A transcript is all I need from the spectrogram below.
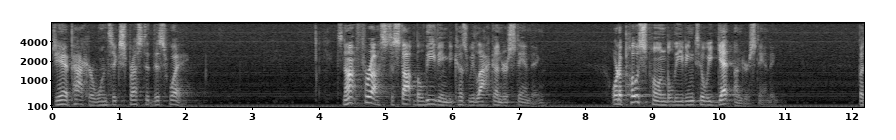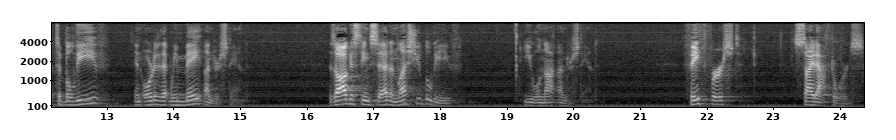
J.I. Packer once expressed it this way It's not for us to stop believing because we lack understanding, or to postpone believing till we get understanding, but to believe in order that we may understand. As Augustine said, unless you believe, you will not understand. Faith first, sight afterwards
